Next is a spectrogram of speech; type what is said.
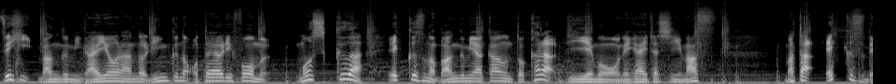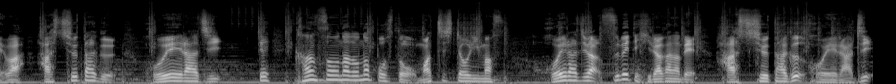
ぜひ番組概要欄のリンクのお便りフォームもしくは X の番組アカウントから DM をお願いいたします。また X では「ハッシュタグほえラジ」で感想などのポストをお待ちしております。ホエラジはすべてひらがなで、ハッシュタグホエラジ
